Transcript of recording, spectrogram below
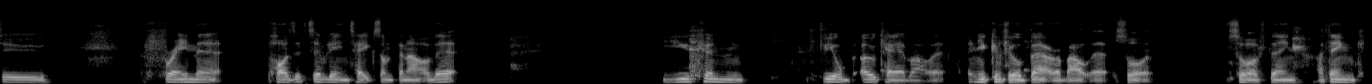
to frame it positively and take something out of it, you can feel okay about it and you can feel better about it, sort of, sort of thing. I think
